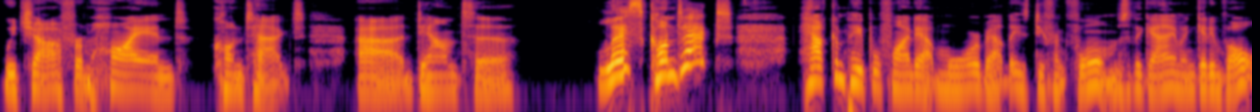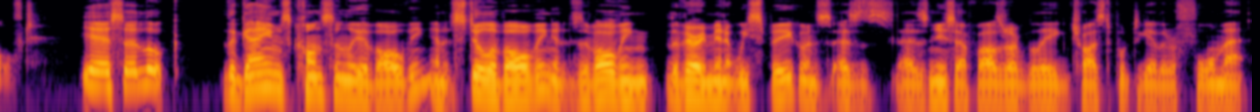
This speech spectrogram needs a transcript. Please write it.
which are from high end contact uh, down to less contact. How can people find out more about these different forms of the game and get involved? Yeah, so look, the game's constantly evolving and it's still evolving and it's evolving the very minute we speak as, as, New South Wales Rugby League tries to put together a format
